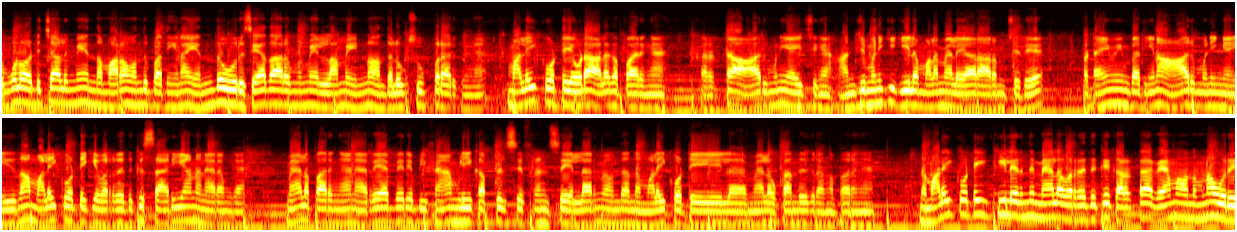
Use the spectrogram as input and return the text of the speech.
எவ்வளோ அடித்தாலுமே இந்த மரம் வந்து பார்த்திங்கன்னா எந்த ஒரு சேதாரமுமே இல்லாமல் இன்னும் அந்தளவுக்கு சூப்பராக இருக்குங்க. மலைக்கோட்டையோட அழகை பாருங்கள் கரெக்டாக ஆறு மணி ஆயிடுச்சுங்க. அஞ்சு மணிக்கு கீழே மலை மேலே ஏற ஆரம்பிச்சது. இப்போ டைமிங் பார்த்தீங்கன்னா ஆறு மணிங்க. இதுதான் மலைக்கோட்டைக்கு வர்றதுக்கு சரியான நேரம்ங்க. மேலே பாருங்கள் நிறைய பேர் இப்படி ஃபேமிலி கப்பிள்ஸு ஃப்ரெண்ட்ஸு எல்லாருமே வந்து அந்த மலைக்கோட்டையில் மேலே உட்காந்துருக்குறாங்க பாருங்கள் இந்த மலைக்கோட்டை கீழே இருந்து மேலே வர்றதுக்கு கரெக்டாக வேகமாக வந்தோம்னா ஒரு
